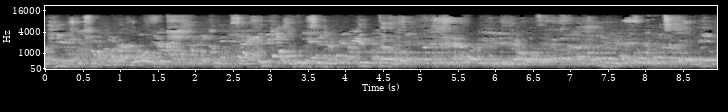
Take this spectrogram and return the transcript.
os rios que são maravilhosos, são tudo seja gritando. E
